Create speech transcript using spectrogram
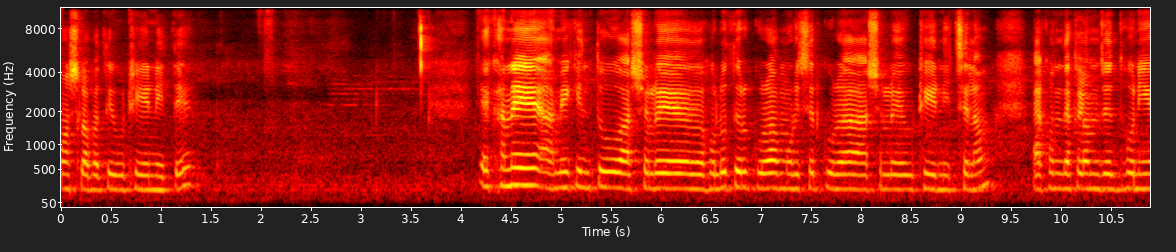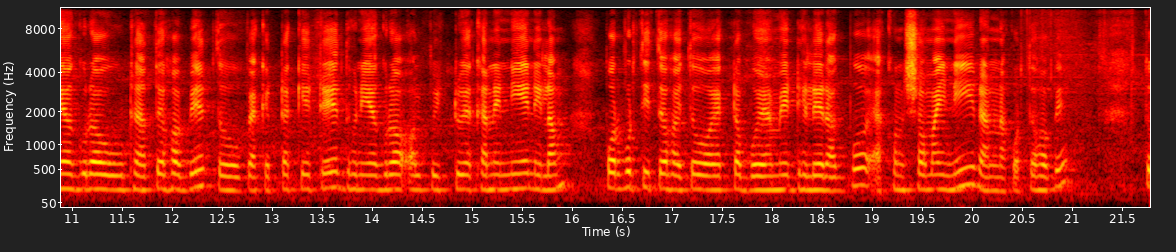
মশলাপাতি উঠিয়ে নিতে। এখানে আমি কিন্তু আসলে হলুদের গুঁড়া, মরিচের গুঁড়া আসলে উঠিয়ে নিচ্ছিলাম। এখন দেখলাম যে ধনিয়া গুঁড়াও উঠাতে হবে, তো প্যাকেটটা কেটে ধনিয়া গুঁড়া অল্প একটু এখানে নিয়ে নিলাম। পরবর্তীতে হয়তো একটা বয়ামে ঢেলে রাখব, এখন সময় নেই, রান্না করতে হবে। তো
